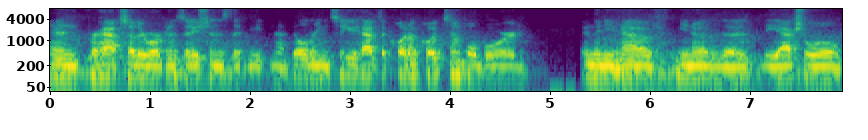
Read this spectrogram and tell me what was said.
and perhaps other organizations that meet in that building. so you have the quote unquote temple board, and then you have, you know, the the actual,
